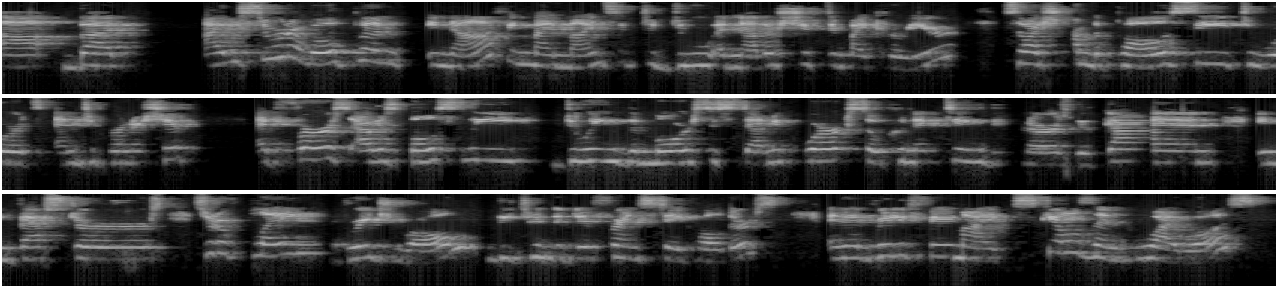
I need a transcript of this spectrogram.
Uh, but I was sort of open enough in my mindset to do another shift in my career. So I from the policy towards entrepreneurship. At first, I was mostly doing the more systemic work, so connecting entrepreneurs with government, investors, sort of playing bridge role between the different stakeholders and it really fit my skills and who I was.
